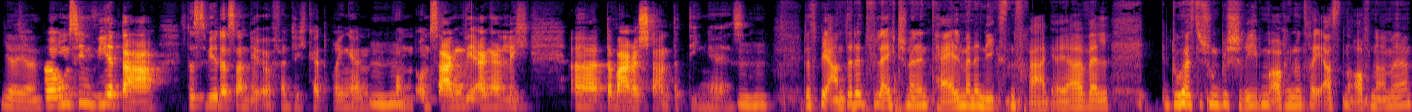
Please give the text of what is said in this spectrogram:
ja, ja. Warum sind wir da, dass wir das an die Öffentlichkeit bringen mhm. und, und sagen, wie eigentlich äh, der wahre Stand der Dinge ist? Mhm. Das beantwortet vielleicht schon einen Teil meiner nächsten Frage, ja, weil du hast es schon beschrieben, auch in unserer ersten Aufnahme,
